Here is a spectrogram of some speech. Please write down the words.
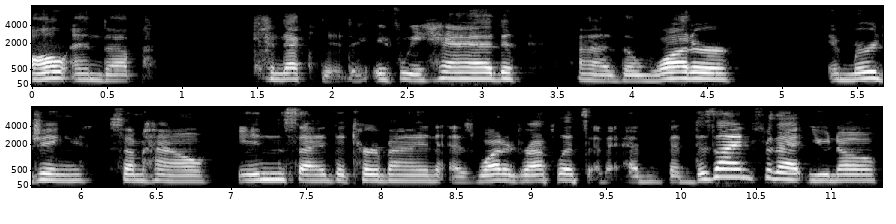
all end up connected. If we had uh, the water emerging somehow inside the turbine as water droplets and it hadn't been designed for that, you know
